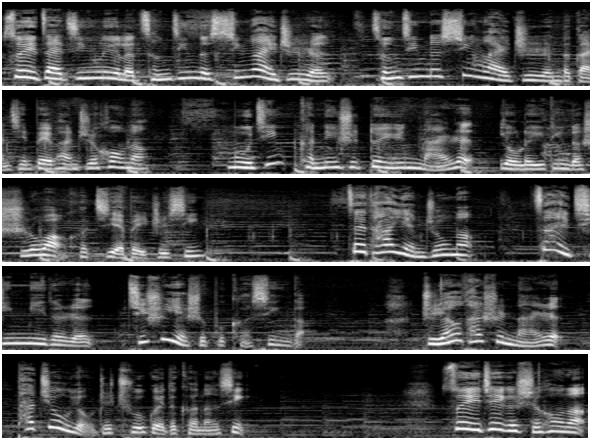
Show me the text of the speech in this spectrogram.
所以在经历了曾经的心爱之人、曾经的信赖之人的感情背叛之后呢，母亲肯定是对于男人有了一定的失望和戒备之心。在他眼中呢，再亲密的人其实也是不可信的，只要他是男人，他就有着出轨的可能性。所以这个时候呢，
